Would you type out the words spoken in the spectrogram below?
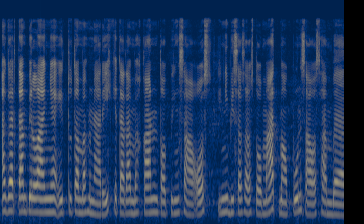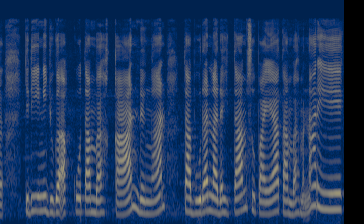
agar tampilannya itu tambah menarik kita tambahkan topping saus. Ini bisa saus tomat maupun saus sambal. Jadi ini juga aku tambahkan dengan taburan lada hitam supaya tambah menarik.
